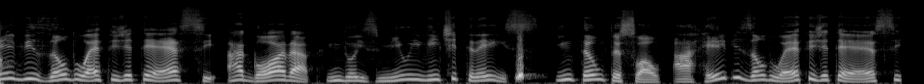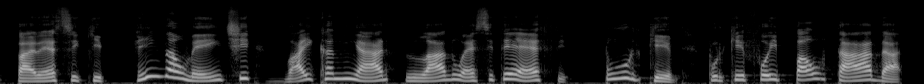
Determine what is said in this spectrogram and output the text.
revisão do FGTS agora em 2023. Então, pessoal, a revisão do FGTS parece que finalmente vai caminhar lá no STF. Por quê? Porque foi pautada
